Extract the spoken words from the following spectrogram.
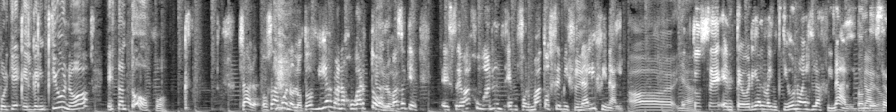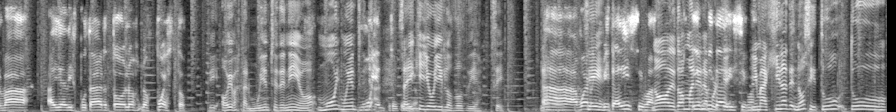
porque el 21 están todos, po. Claro, o sea, bueno, los dos días van a jugar todos. Lo que pasa es que eh, se va a jugar en, formato semifinal y final. Ah, Entonces, en teoría, el 21 es la final, donde se va ahí a disputar todos los, puestos. Sí, hoy va a estar muy entretenido, muy, muy entretenido. Sabéis que yo voy a ir los dos días, sí. ah, bueno, invitadísima. No, de todas maneras, porque imagínate, no, si tú, tú,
